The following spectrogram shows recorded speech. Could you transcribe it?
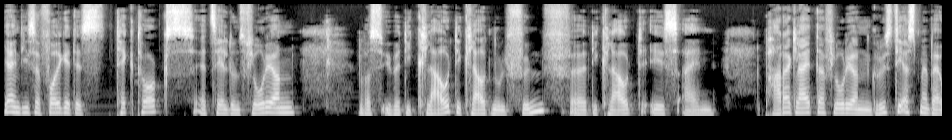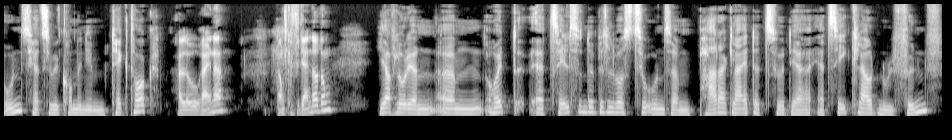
Ja, in dieser Folge des Tech Talks erzählt uns Florian was über die Cloud, die Cloud 05. Äh, die Cloud ist ein Paragleiter. Florian, grüß dich erstmal bei uns. Herzlich willkommen im Tech Talk. Hallo Rainer, danke für die Einladung. Ja, Florian, ähm, heute erzählst du uns ein bisschen was zu unserem Paragleiter, zu der RC Cloud 05.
